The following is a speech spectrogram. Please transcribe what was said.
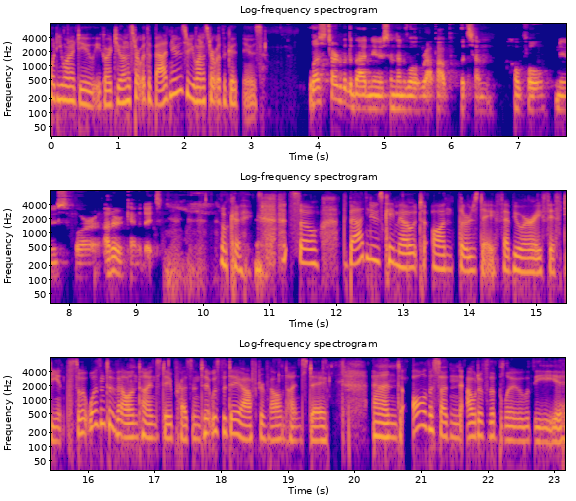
what do you want to do, Igor? Do you want to start with the bad news or you want to start with the good news? Let's start with the bad news and then we'll wrap up with some hopeful news for other candidates. Okay. So the bad news came out on Thursday, February 15th. So it wasn't a Valentine's Day present, it was the day after Valentine's Day. And all of a sudden, out of the blue, the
